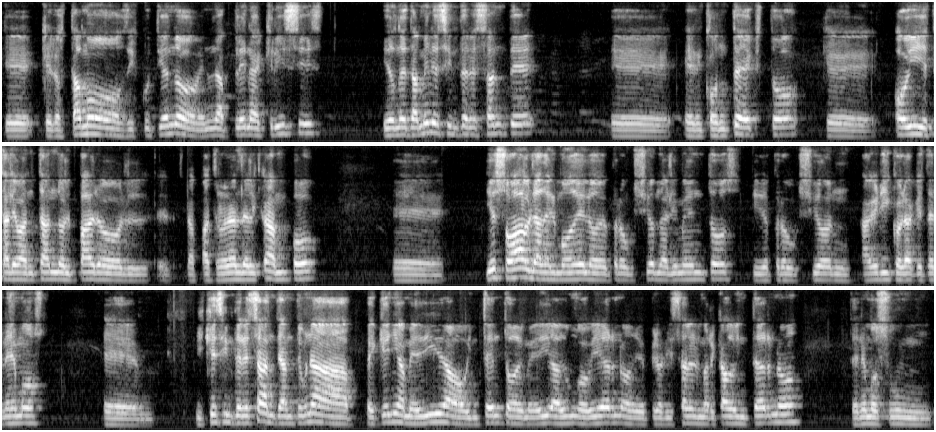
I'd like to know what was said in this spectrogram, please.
que, lo estamos discutiendo en una plena crisis y donde también es interesante eh, el contexto que hoy está levantando el paro la patronal del campo, eh, y eso habla del modelo de producción de alimentos y de producción agrícola que tenemos. Eh, y que es interesante, ante una pequeña medida o intento de medida de un gobierno de priorizar el mercado interno, tenemos un,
